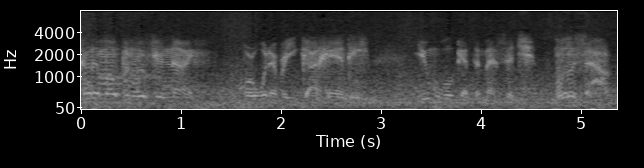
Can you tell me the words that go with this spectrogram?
Cut him open with your knife, or whatever you got handy. Yuma will get the message. Willis out.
